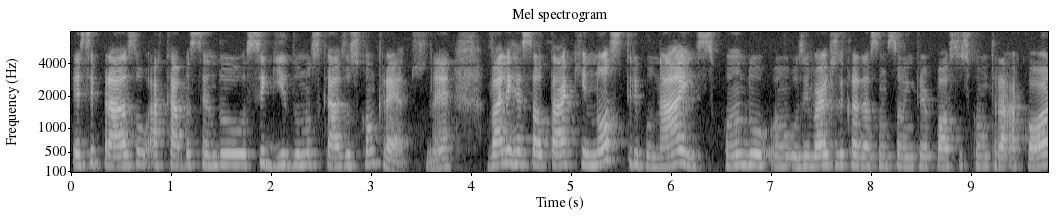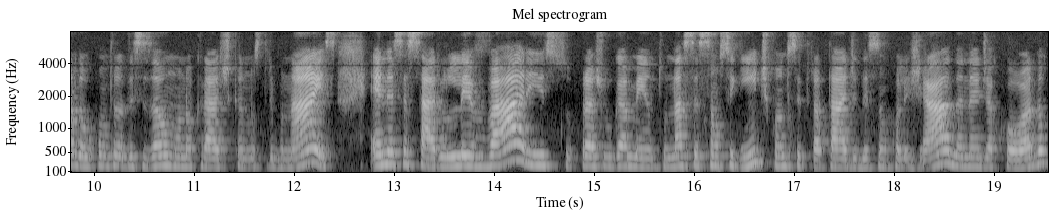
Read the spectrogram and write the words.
esse prazo acaba sendo seguido nos casos concretos, né? Vale ressaltar que nos tribunais, quando os embargos de declaração são interpostos contra a corda ou contra a decisão monocrática nos tribunais, é necessário levar isso para julgamento na sessão seguinte, quando se tratar de decisão colegiada, né, de acordo,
